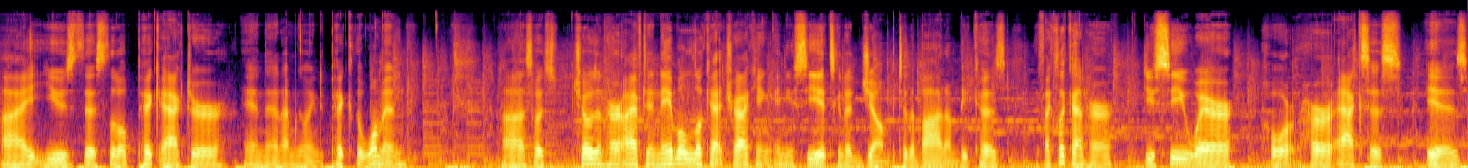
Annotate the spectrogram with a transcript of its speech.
I use this little pick actor and then I'm going to pick the woman. Uh, so it's chosen her. I have to enable look at tracking and you see it's going to jump to the bottom because if I click on her, you see where her, her axis is,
